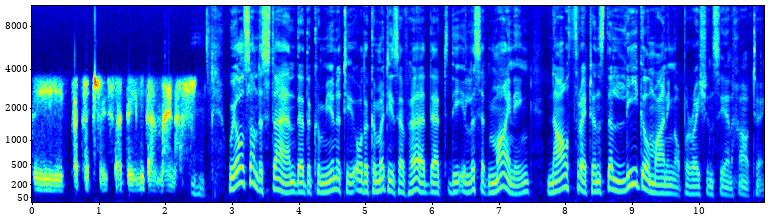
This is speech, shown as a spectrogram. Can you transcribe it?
the perpetrators, are the illegal miners. Mm-hmm. We also understand that the community or the committees have heard that the illicit mining now threatens the legal mining operations here in Gauteng.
